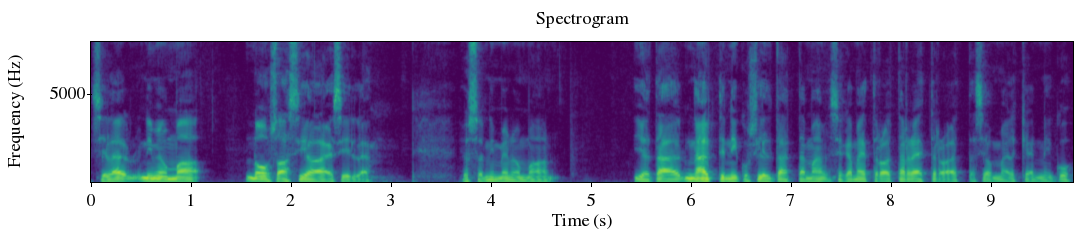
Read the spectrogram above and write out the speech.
siellä nimenomaan nousi asiaa esille, jossa nimenomaan ja tämä näytti niin kuin siltä, että tämä sekä metro että retro, että se on melkein niin kuin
